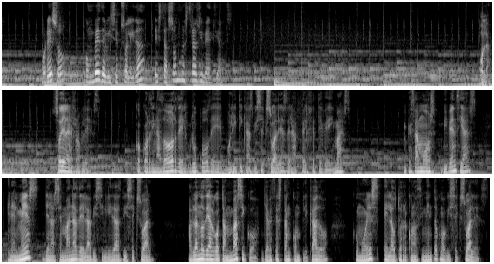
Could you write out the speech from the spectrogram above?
Por eso, con B de bisexualidad, estas son nuestras vivencias. Hola, soy Alex Robles, co-coordinador del grupo de políticas bisexuales de la FELGTBI+. Empezamos Vivencias en el mes y en la semana de la visibilidad bisexual, hablando de algo tan básico y a veces tan complicado como es el autorreconocimiento como bisexuales.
